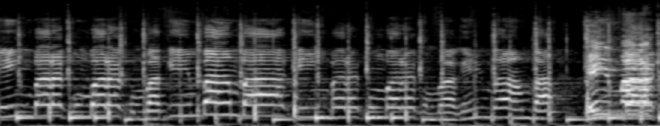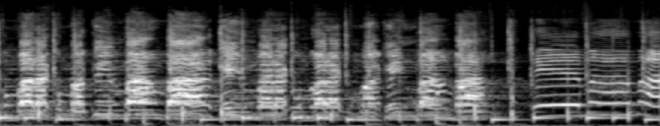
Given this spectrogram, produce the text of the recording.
Kimbara kumbara kumba kimbamba, kimbara kumbara kumba kimbamba, Kimbara, kumbara, kumba, kimbamba, kimbara, kumbara, kumba, kimbamba. eh mama,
